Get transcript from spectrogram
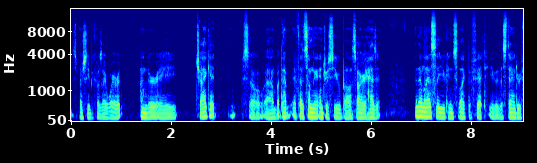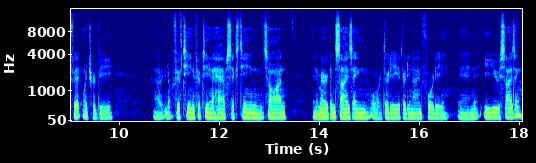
especially because I wear it under a jacket. So, uh, but that, if that's something that interests you, Belisario has it. And then lastly, you can select the fit, either the standard fit, which would be, uh, you know, 15, 15 and a half, 16, and so on in American sizing, or 38, 39, 40 in EU sizing.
